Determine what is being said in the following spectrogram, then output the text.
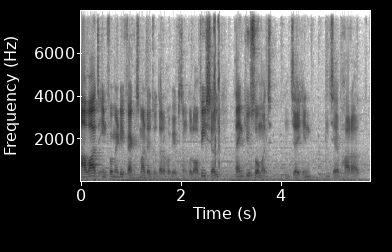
આવા જ ઇન્ફોર્મેટિવ ફેક્ટ્સ માટે જોતા રહો web Sankul official thank you so much જય હિન્દ જય ભારત.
